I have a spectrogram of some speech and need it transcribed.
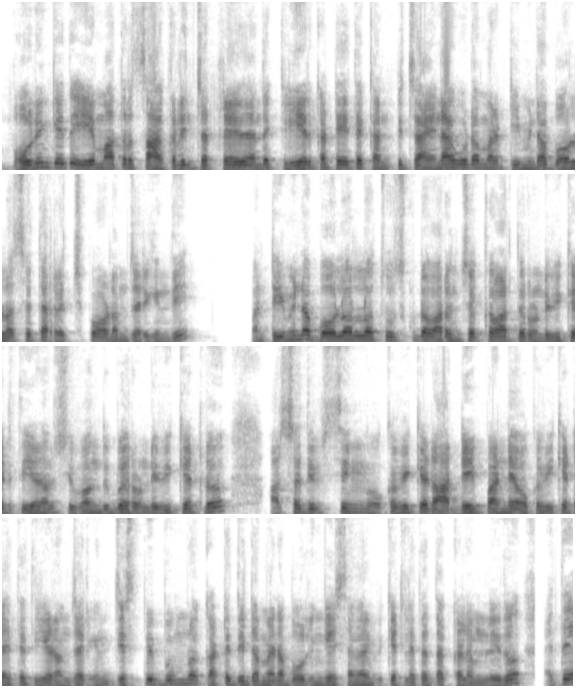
బౌలింగ్కి అయితే ఏమాత్రం సహకరించట్లేదు అంటే క్లియర్ కట్ అయితే కనిపించి అయినా కూడా మన టీమిండియా బౌలర్స్ అయితే రెచ్చిపోవడం జరిగింది. మన టీమిండియా బౌలర్లో చూసుకుంటే వరుణ్ చక్రవర్తి రెండు వికెట్ తీయడం శివన్ దుబే రెండు వికెట్లు హర్షదీప్ సింగ్ ఒక వికెట్ హార్దిక్ పాండే ఒక వికెట్ అయితే తీయడం జరిగింది. జస్ప్రీత్ బుమ్రా కట్టుదిట్టమైన బౌలింగ్ వేసినా కానీ వికెట్లు అయితే దక్కడం లేదు. అయితే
